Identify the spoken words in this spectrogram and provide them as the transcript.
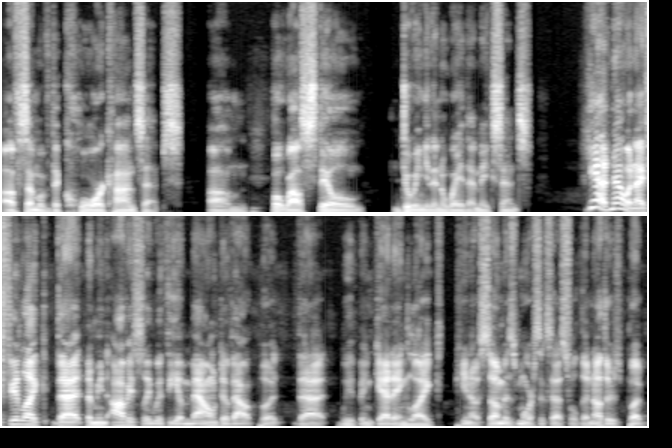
of some of the core concepts, um, but while still doing it in a way that makes sense. Yeah, no, and I feel like that. I mean, obviously, with the amount of output that we've been getting, like, you know, some is more successful than others. But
